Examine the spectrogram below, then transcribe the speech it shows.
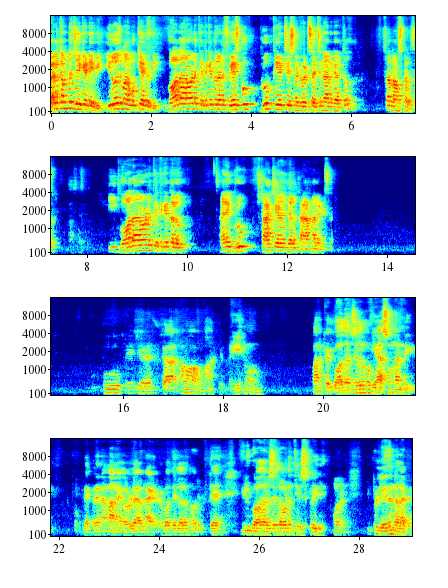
Welcome to JK TV ఈ రోజు మన ముఖ్య అతిథి గోదావరి కితకితలు అనే ఫేస్బుక్ గ్రూప్ క్రియేట్ చేసినటువంటి సత్యనారాయణ గారితో. సార్ నమస్కారం సార్. ఈ గోదావరి కితకితలు అనే గ్రూప్ స్టార్ట్ చేయడానికి గల కారణాలు ఏంటి సార్? క్రియేట్ చేయడానికి కారణం మనకి మెయిన్ మనకి గోదావరి జిల్లాలో ఒక యాస ఉందండి. ఇప్పుడు ఎక్కడైనా మన ఎవరు ఏమైనా హైదరాబాద్ జిల్లాలో నోరిపితే ఇది గోదావరి జిల్లా కూడా తెలిసిపోయేది. అవునండి. ఇప్పుడు లేదండి అలాగా.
